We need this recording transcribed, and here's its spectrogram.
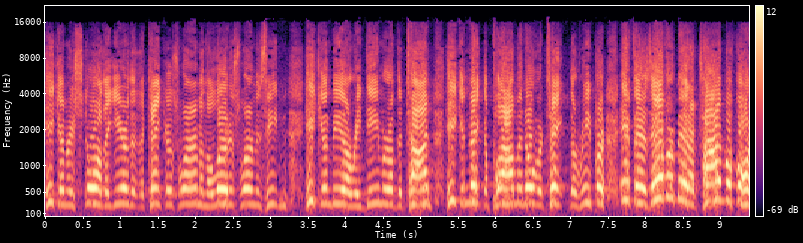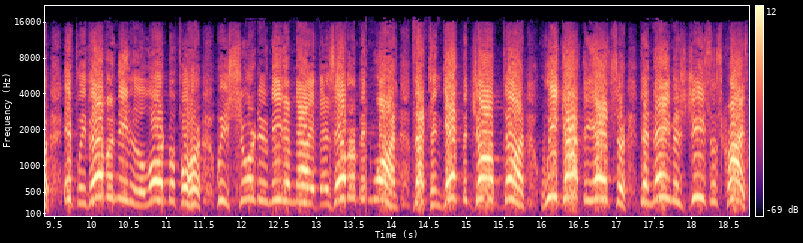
He can restore the year that the canker's worm and the locust worm is eaten. He can be a redeemer of the time. He can make the plowman overtake the reaper. If there's ever been a time before, if we've ever needed the Lord before, we sure do need him now. If there's ever been one that can get the job done, we got the answer. The name is Jesus Christ.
